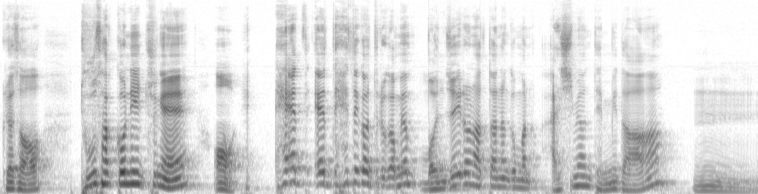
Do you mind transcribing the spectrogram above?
그래서 두 사건이 중에 어, had, had, had가 들어가면 먼저 일어났다는 것만 아시면 됩니다. 음.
